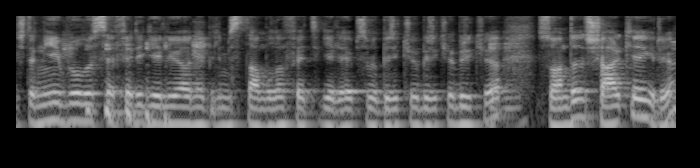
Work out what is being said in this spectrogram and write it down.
işte Nibolu seferi geliyor ne bileyim İstanbul'un fethi geliyor. Hepsi böyle birikiyor birikiyor birikiyor. Sonra da şarkıya giriyor.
